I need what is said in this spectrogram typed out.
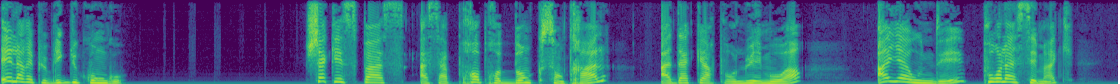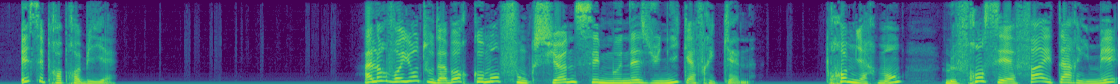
et la République du Congo. Chaque espace a sa propre banque centrale, à Dakar pour l'UMOA, à Yaoundé pour la CEMAC et ses propres billets. Alors voyons tout d'abord comment fonctionnent ces monnaies uniques africaines. Premièrement, le franc CFA est arrimé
